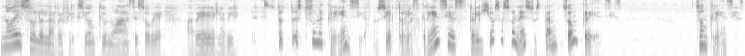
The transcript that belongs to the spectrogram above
no es solo la reflexión que uno hace sobre, a ver, la esto, es una creencia, ¿no es cierto? Las creencias religiosas son eso, están, son creencias. Son creencias.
